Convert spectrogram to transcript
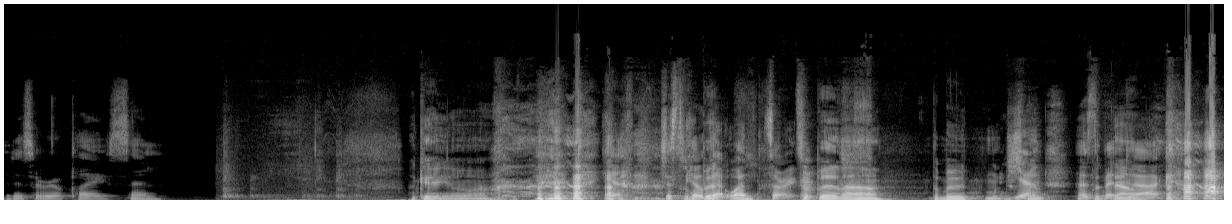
It is a real place, and Okay. Uh, yeah, just killed bit- that one. Sorry. It's a bit. Uh, the mood just Yeah, went that's a bit bit down. dark.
